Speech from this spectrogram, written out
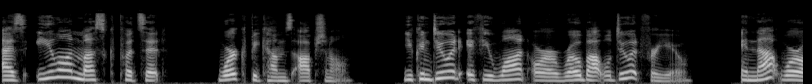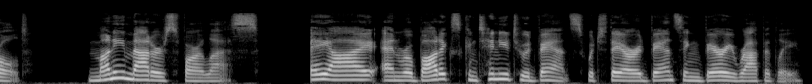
As Elon Musk puts it, work becomes optional. You can do it if you want or a robot will do it for you. In that world, money matters far less. AI and robotics continue to advance, which they are advancing very rapidly.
